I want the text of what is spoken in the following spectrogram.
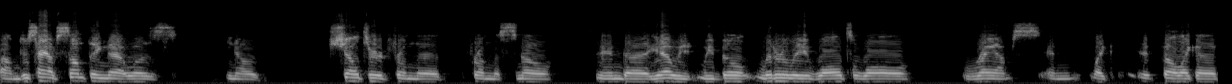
um, just have something that was, you know, sheltered from the from the snow. And uh, yeah, we, we built literally wall to wall ramps and like it felt like a,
